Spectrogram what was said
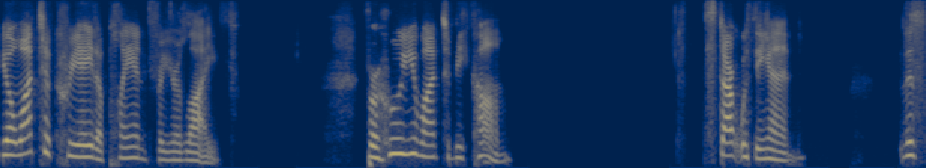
You'll want to create a plan for your life for who you want to become. Start with the end. This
